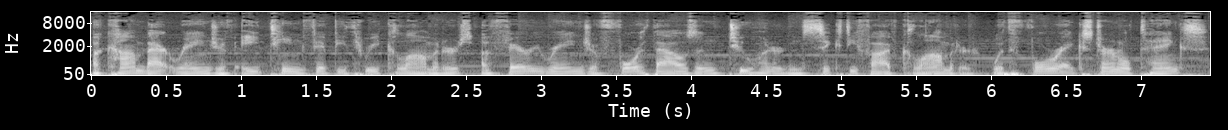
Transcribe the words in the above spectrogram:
a combat range of 1853 kilometers, a ferry range of 4265 kilometers with four external tanks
